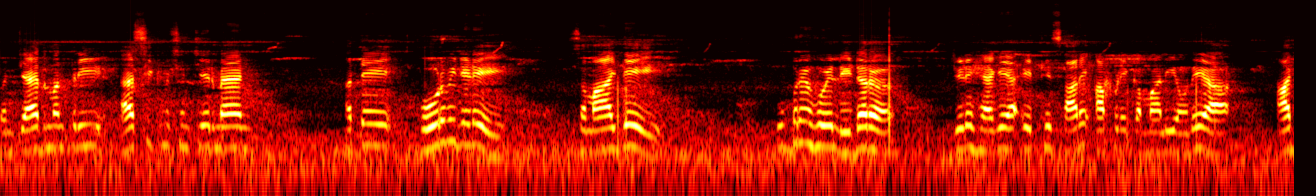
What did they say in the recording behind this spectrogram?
ਪੰਚਾਇਤ ਮੰਤਰੀ, ਐਸੀ ਕਮਿਸ਼ਨ ਚੇਅਰਮੈਨ ਅਤੇ ਹੋਰ ਵੀ ਜਿਹੜੇ ਸਮਾਜ ਦੇ ਉੱਭਰੇ ਹੋਏ ਲੀਡਰ ਜਿਹੜੇ ਹੈਗੇ ਆ, ਇੱਥੇ ਸਾਰੇ ਆਪਣੇ ਕੰਮਾਂ ਲਈ ਆਉਂਦੇ ਆ। ਅੱਜ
